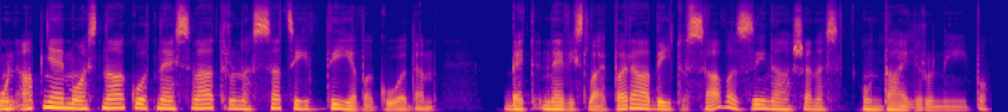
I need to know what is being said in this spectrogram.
un apņēmos nākotnē svētrunas sacīt dieva godam, bet nevis lai parādītu savas zināšanas un daļrunību.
